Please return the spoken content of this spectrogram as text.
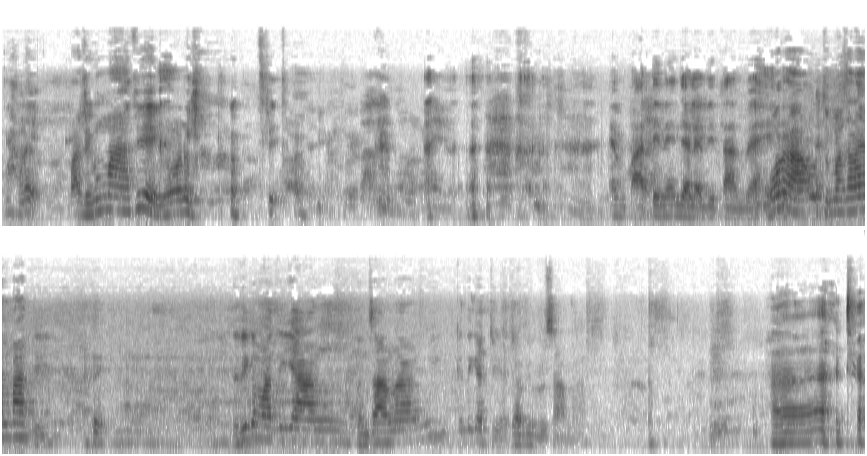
Balik, Pak Deng mati ya ngono. Empati nih jalan ditambah. Ora, udah masalah empati. Jadi kematian bencana ketika dihadapi bersama. Ada.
